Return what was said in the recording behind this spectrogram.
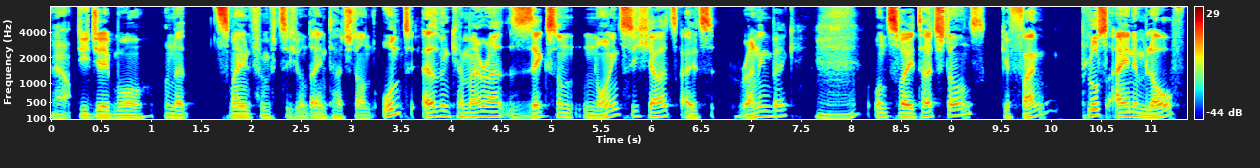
Ja. DJ Moore 152 und ein Touchdown. Und Alvin Kamara 96 Yards als Running Back Mhm. und zwei Touchdowns gefangen, plus einem Lauf.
